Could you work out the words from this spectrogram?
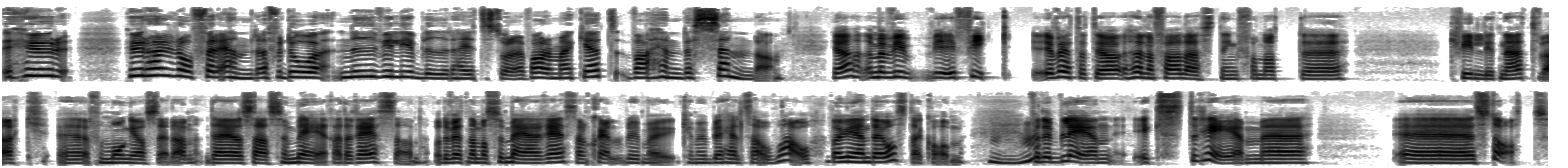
hur, hur har det då förändrats? För då, ni ville ju bli det här jättestora varumärket. Vad hände sen då? Ja, men vi, vi fick, jag vet att jag höll en föreläsning för något eh, kvinnligt nätverk eh, för många år sedan där jag så här summerade resan. Och du vet när man summerar resan själv blir man, kan man bli helt så här, wow, vad vi ändå åstadkom. Mm. För det blev en extrem eh, eh, start.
